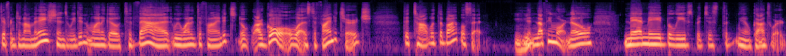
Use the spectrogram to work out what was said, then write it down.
different denominations. We didn't want to go to that. We wanted to find it. Our goal was to find a church that taught what the Bible said. Mm-hmm. N- Nothing more. No man-made beliefs, but just the, you know God's word.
